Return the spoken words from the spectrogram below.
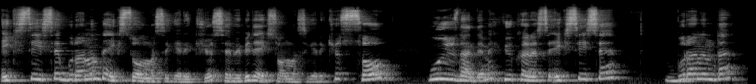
eksi ise buranın da eksi olması gerekiyor. Sebebi de eksi olması gerekiyor. So bu yüzden demek yukarısı eksi ise buranın da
